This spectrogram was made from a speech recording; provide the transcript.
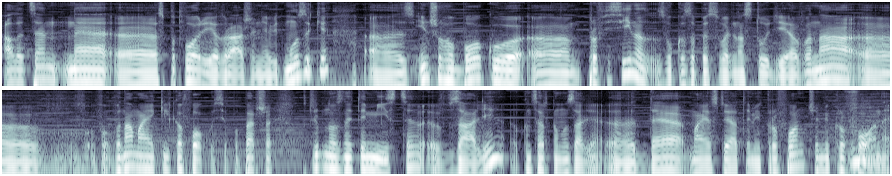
але це не е, спотворює враження від музики. Е, з іншого боку, е, професійна звукозаписувальна студія, вона, е, вона має кілька фокусів. По-перше, потрібно знайти місце в залі, в концертному залі, е, де має стояти мікрофон чи мікрофони.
